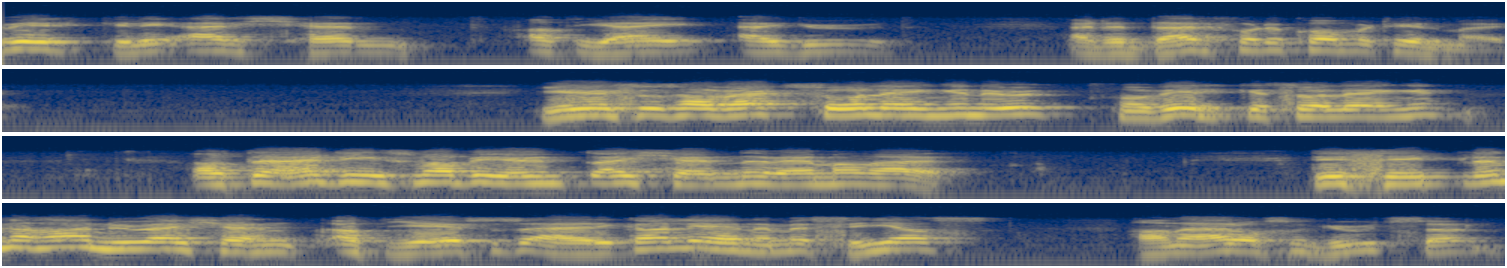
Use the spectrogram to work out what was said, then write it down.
virkelig erkjent at jeg er Gud? Er det derfor du kommer til meg? Jesus har vært så lenge nå og virket så lenge at det er de som har begynt å erkjenne hvem han er. Disiplene har nå erkjent at Jesus er ikke alene Messias, han er også Guds sønn.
